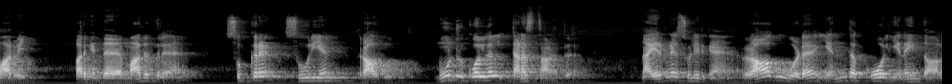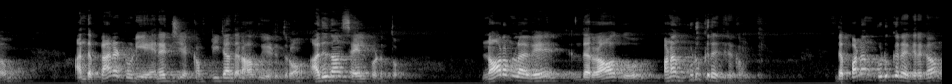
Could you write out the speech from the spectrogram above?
பார்வை. பாருங்கள் இந்த மாதத்தில் சுக்கரன் சூரியன் ராகு மூன்று கோள்கள் தனஸ்தானத்தில். நான் ஏற்கனவே சொல்லியிருக்கேன் ராகுவோட எந்த கோள் இணைந்தாலும் அந்த பிளானட்டுடைய எனர்ஜியை கம்ப்ளீட்டாக அந்த ராகு எடுத்துரும். அதுதான் செயல்படுத்தும். நார்மலாகவே இந்த ராகு பணம் கொடுக்குற கிரகம். இந்த பணம் கொடுக்குற கிரகம்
